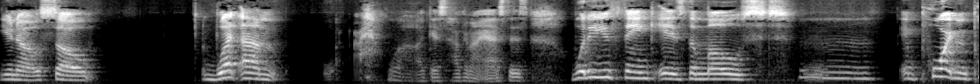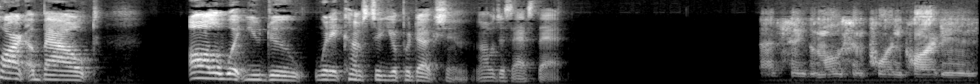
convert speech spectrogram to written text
you know. So what um well, I guess how can I ask this? What do you think is the most hmm, important part about all of what you do when it comes to your production? I will just ask that. i'd say the most important part is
